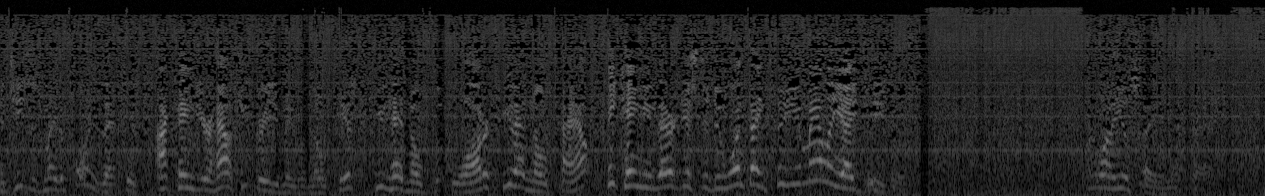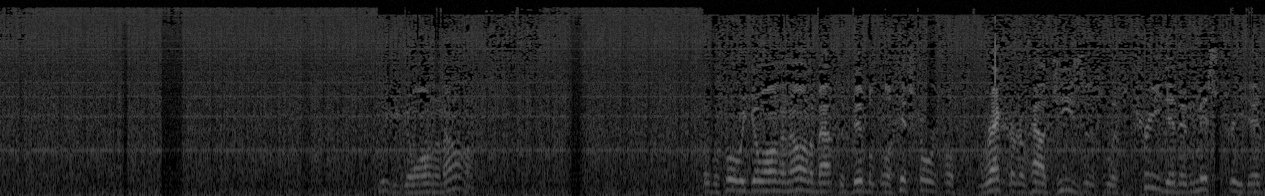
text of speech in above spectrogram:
And Jesus made a point. Says, I came to your house, you greeted me with no kiss. You had no water. You had no towel. He came in there just to do one thing, to humiliate Jesus. Wonder what he'll say in that day. We could go on and on. But before we go on and on about the biblical historical record of how Jesus was treated and mistreated,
